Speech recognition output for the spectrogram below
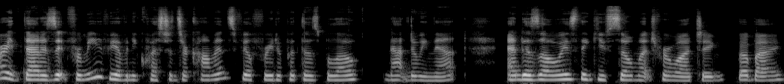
All right, that is it for me. If you have any questions or comments, feel free to put those below. Not doing that. And as always, thank you so much for watching. Bye-bye.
